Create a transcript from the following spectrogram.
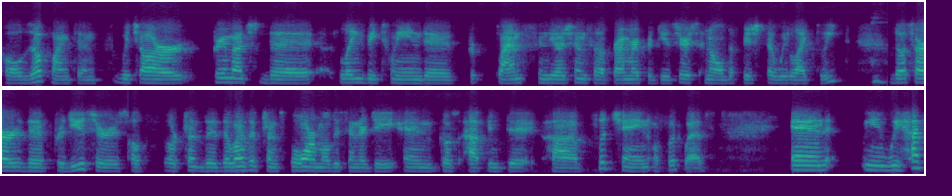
called zooplankton which are pretty much the link between the plants in the ocean so primary producers and all the fish that we like to eat. Those are the producers of or the, the ones that transform all this energy and goes up into uh, food chain or food webs. And we have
